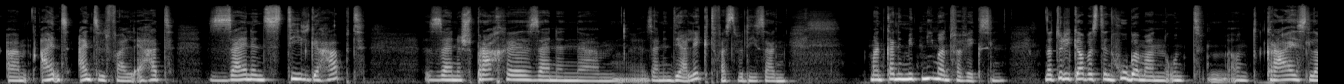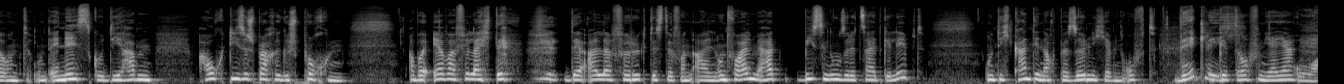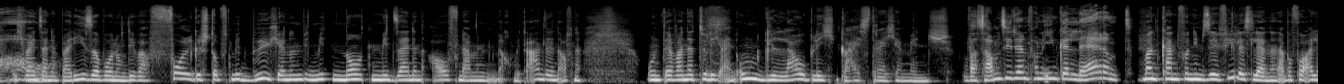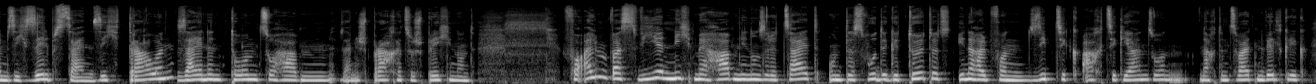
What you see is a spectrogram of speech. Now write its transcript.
ähm, Einz- Einzelfall. Er hat seinen Stil gehabt, seine Sprache, seinen, ähm, seinen Dialekt, fast würde ich sagen. Man kann ihn mit niemand verwechseln. Natürlich gab es den Hubermann und, und Kreisler und, und Enesco, die haben auch diese Sprache gesprochen. Aber er war vielleicht der, der allerverrückteste von allen. Und vor allem, er hat bis in unsere Zeit gelebt. Und ich kannte ihn auch persönlich, ich habe ihn oft Wirklich? getroffen. Ja, ja. Wow. Ich war in seiner Pariser Wohnung, die war vollgestopft mit Büchern und mit, mit Noten, mit seinen Aufnahmen, auch mit anderen Aufnahmen. Und er war natürlich ein unglaublich geistreicher Mensch. Was haben Sie denn von ihm gelernt? Man kann von ihm sehr vieles lernen, aber vor allem sich selbst sein, sich trauen, seinen Ton zu haben, seine Sprache zu sprechen und Vor allem, was wir nicht mehr haben in unserer Zeit, und das wurde getötet innerhalb von 70, 80 Jahren, so nach dem Zweiten Weltkrieg,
